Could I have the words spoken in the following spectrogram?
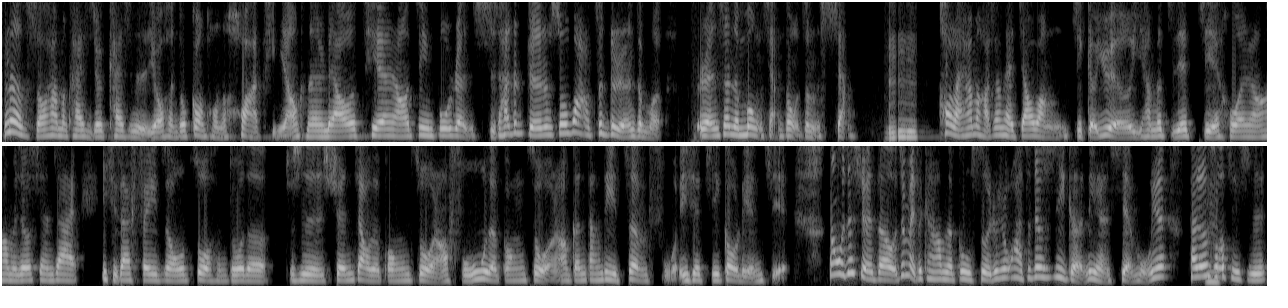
那个时候他们开始就开始有很多共同的话题，然后可能聊天，然后进一步认识。他就觉得说哇，这个人怎么人生的梦想跟我这么像？嗯，后来他们好像才交往几个月而已，他们就直接结婚，然后他们就现在一起在非洲做很多的，就是宣教的工作，然后服务的工作，然后跟当地政府一些机构连接。那我就觉得，我就每次看他们的故事，我就说哇，这就是一个令人羡慕，因为他就说其实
